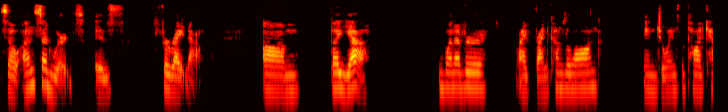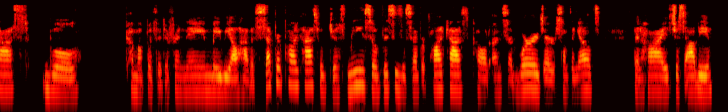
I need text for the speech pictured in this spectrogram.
So unsaid words is for right now. Um, but yeah, whenever my friend comes along, and joins the podcast, we'll come up with a different name. Maybe I'll have a separate podcast with just me. So if this is a separate podcast called Unsaid Words or something else, then hi, it's just Abbey.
